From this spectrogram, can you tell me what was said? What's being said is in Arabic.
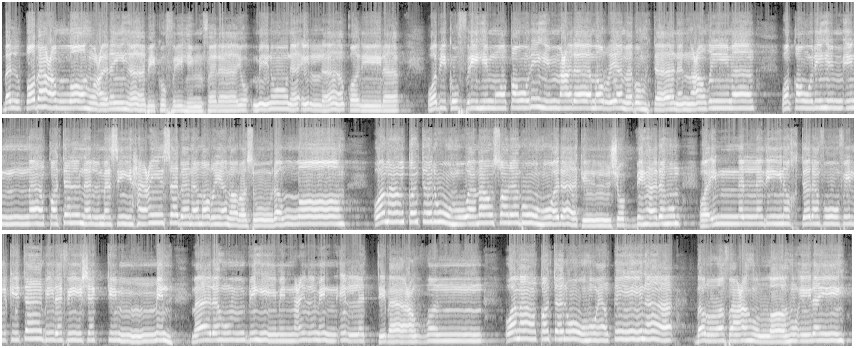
بل طبع الله عليها بكفرهم فلا يؤمنون إلا قليلا. وبكفرهم وقولهم على مريم بهتانا عظيما. وقولهم إنا قتلنا المسيح عيسى بن مريم رسول الله. وما قتلوه وما صلبوه ولكن شبه لهم وإن الذين اختلفوا في الكتاب لفي شك منه ما لهم به من علم إلا اتباع الظن وما قتلوه يقينا بل رفعه الله إليه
